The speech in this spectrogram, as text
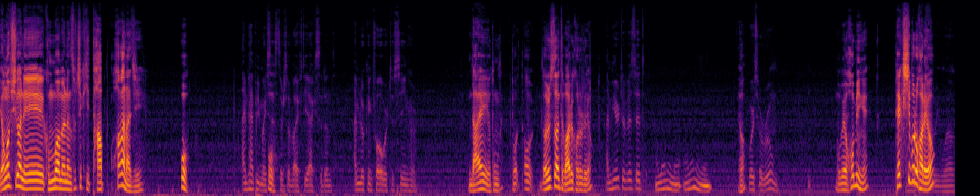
영업시간에 근무하면 솔직히 다 화가 나지. I'm happy my sister survived the accident. I'm looking forward to seeing her. 나의 여동생 어, 어 널스한테 말을 걸으래요? I'm here to visit. 야? Where's her room? 뭐 왜 허밍해? 110으로 가래요? Doing well.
